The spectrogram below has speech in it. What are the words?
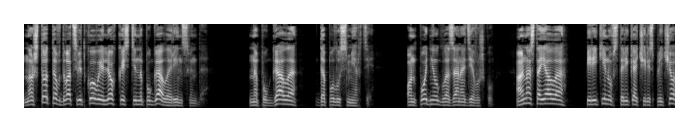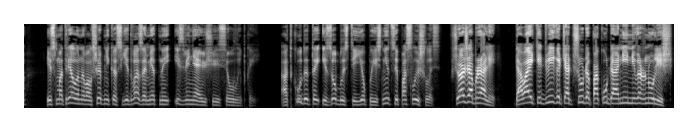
Но что-то в двоцветковой легкости напугало Ринсвинда напугала до полусмерти. Он поднял глаза на девушку. Она стояла, перекинув старика через плечо, и смотрела на волшебника с едва заметной извиняющейся улыбкой. Откуда-то из области ее поясницы послышалось. «Все забрали? Давайте двигать отсюда, покуда они не вернулись!»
